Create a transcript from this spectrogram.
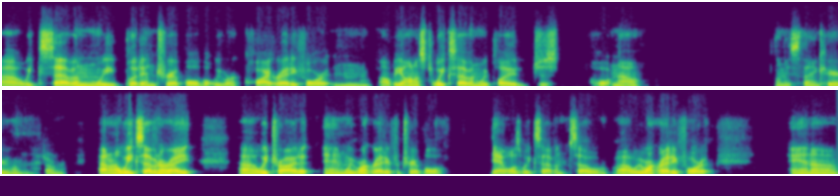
Uh, week seven, we put in triple, but we weren't quite ready for it. And I'll be honest, week seven, we played just, no, let me think here. I don't, I don't know, week seven or eight, we tried it and we weren't ready for triple yeah, it was week seven. So uh, we weren't ready for it. And uh,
